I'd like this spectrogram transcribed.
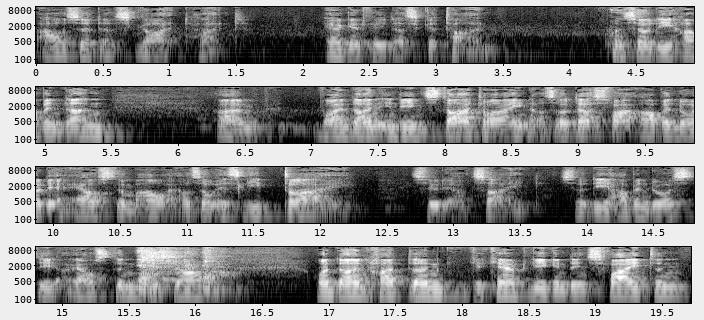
also dass Gott hat irgendwie das getan. Und so die haben dann, ähm, waren dann in den Staat rein. Also das war aber nur der erste Mauer. Also es gibt drei zu der Zeit. So die haben durch die ersten geschafft. Und dann hat dann gekämpft gegen den zweiten.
